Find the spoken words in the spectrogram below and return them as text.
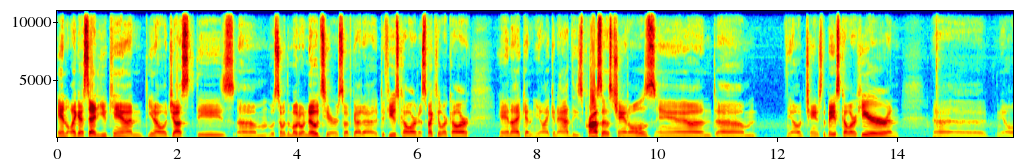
And like i said you can you know adjust these um, with some of the modo nodes here. So i've got a diffuse color and a specular color and i can you know i can add these process channels and um, you know change the base color here and uh, you know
